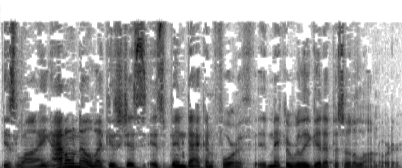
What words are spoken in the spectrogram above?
is lying i don't know like it's just it's been back and forth it'd make a really good episode of law and order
